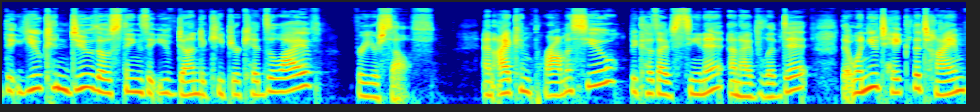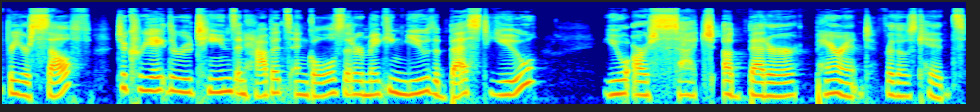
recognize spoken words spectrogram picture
that you can do those things that you've done to keep your kids alive for yourself. And I can promise you, because I've seen it and I've lived it, that when you take the time for yourself to create the routines and habits and goals that are making you the best you, you are such a better parent for those kids.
